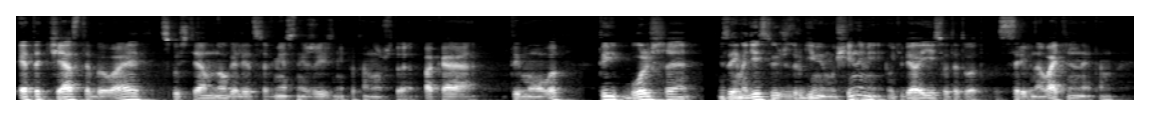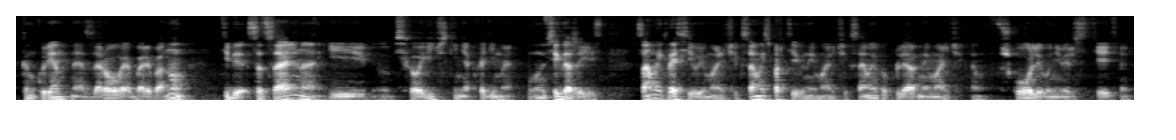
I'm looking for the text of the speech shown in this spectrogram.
это часто бывает спустя много лет совместной жизни, потому что пока ты молод, ты больше взаимодействуешь с другими мужчинами, у тебя есть вот эта вот соревновательная, там, конкурентная, здоровая борьба. Ну, тебе социально и психологически необходимое. Он всегда же есть. Самый красивый мальчик, самый спортивный мальчик, самый популярный мальчик там, в школе, в университете.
